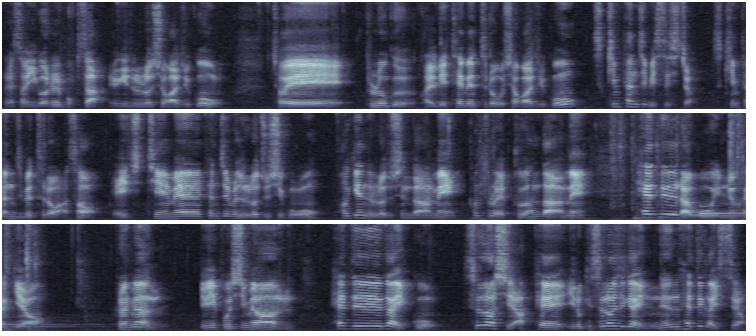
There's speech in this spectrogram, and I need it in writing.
그래서 이거를 복사 여기 눌러주셔가지고 저의 블로그 관리 탭에 들어오셔가지고 스킨 편집 있으시죠? 스킨 편집에 들어와서 HTML 편집을 눌러주시고 확인 눌러주신 다음에 컨트롤 F 한 다음에 헤드라고 입력할게요. 그러면 여기 보시면 헤드가 있고 슬러시 앞에 이렇게 슬러시가 있는 헤드가 있어요.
